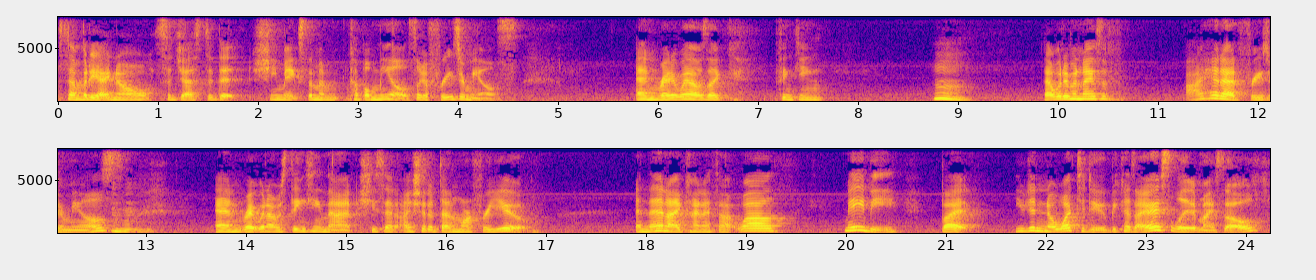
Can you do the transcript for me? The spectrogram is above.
somebody I know suggested that she makes them a couple meals, like a freezer meals. And right away I was like thinking, hmm, that would have been nice if I had had freezer meals. And right when I was thinking that, she said, I should have done more for you. And then I kind of thought, well, maybe, but you didn't know what to do because I isolated myself.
